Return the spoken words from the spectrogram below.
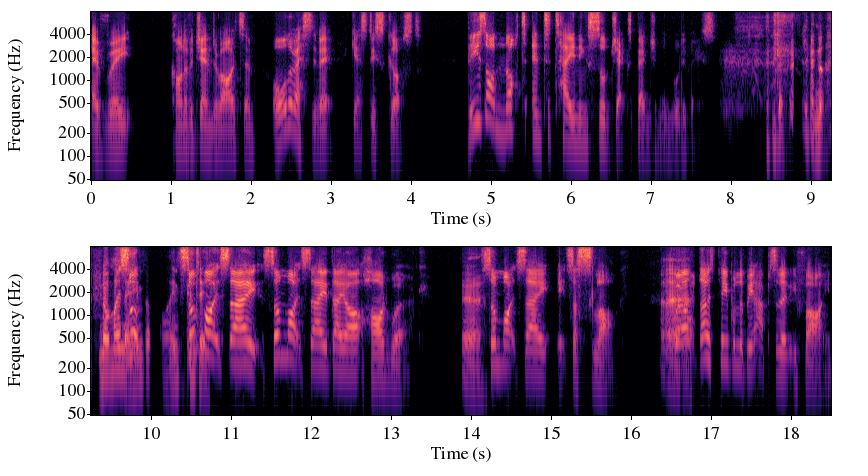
every kind of agenda item, all the rest of it gets discussed. These are not entertaining subjects, Benjamin Woodybis. not, not my name, some, but fine. Some Continue. might say some might say they are hard work. Yeah. Some might say it's a slog. Yeah. Well, those people would be absolutely fine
